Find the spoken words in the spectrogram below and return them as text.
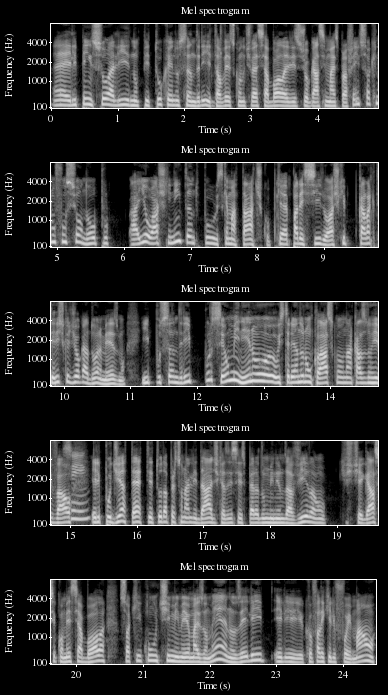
É, ele pensou ali no Pituca e no Sandri, talvez quando tivesse a bola eles jogassem mais pra frente, só que não funcionou. Por... Aí eu acho que nem tanto por esquema tático, porque é parecido, eu acho que característica de jogador mesmo. E pro Sandri, por ser um menino estreando num clássico na casa do rival, Sim. ele podia até ter toda a personalidade que às vezes você espera de um menino da vila, um- que chegasse e comesse a bola, só que com o time meio mais ou menos, ele, ele, o que eu falei que ele foi mal,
